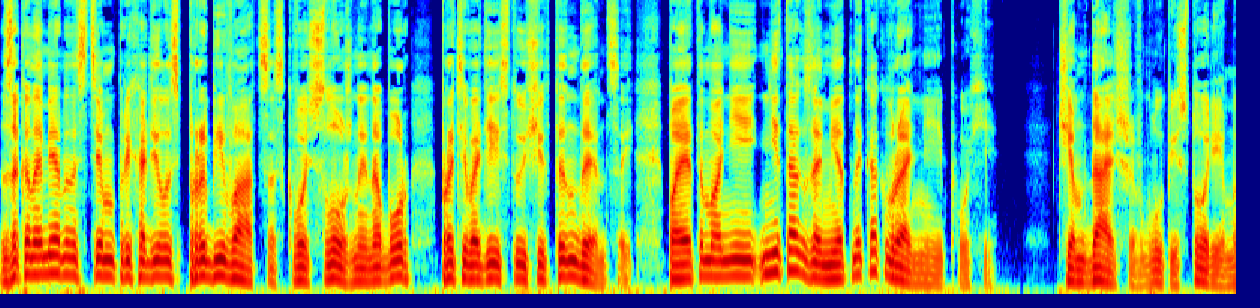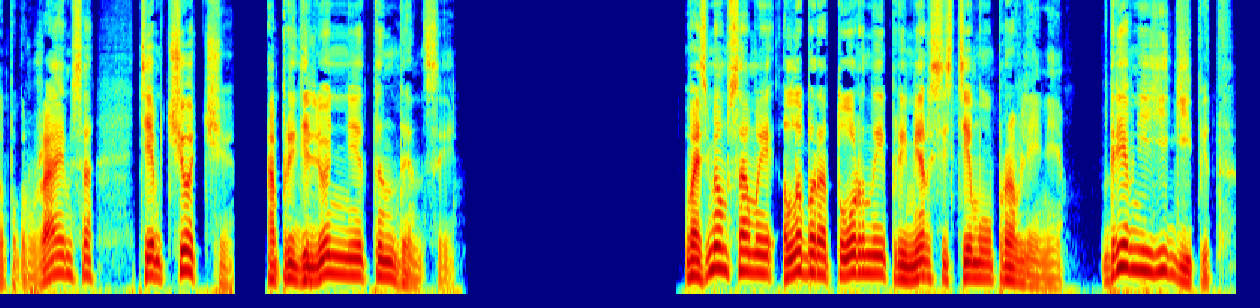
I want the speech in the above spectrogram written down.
Закономерностям приходилось пробиваться сквозь сложный набор противодействующих тенденций, поэтому они не так заметны, как в ранние эпохи. Чем дальше вглубь истории мы погружаемся, тем четче, определеннее тенденции. Возьмем самый лабораторный пример системы управления. Древний Египет,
